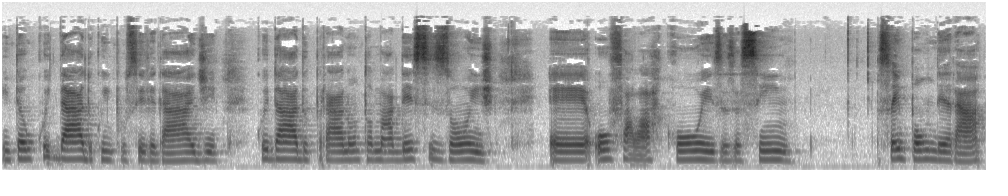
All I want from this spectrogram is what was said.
Então, cuidado com impulsividade, cuidado para não tomar decisões é, ou falar coisas assim sem ponderar.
